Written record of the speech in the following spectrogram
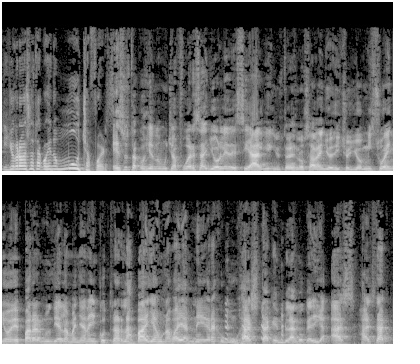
Y yo creo que eso está cogiendo mucha fuerza. Eso está cogiendo mucha fuerza. Yo le decía a alguien, y ustedes lo saben, yo he dicho, yo mi sueño es pararme un día en la mañana y encontrar las vallas, unas vallas negras con un hashtag en blanco que diga hash- hashtag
